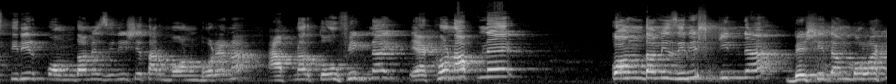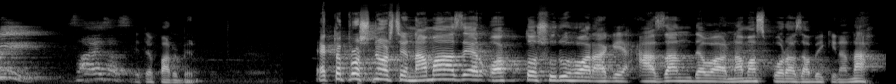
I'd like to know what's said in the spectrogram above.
স্ত্রীর কম দামে জিনিসে তার মন ভরে না, আপনার তৌফিক নাই, এখন আপনি কম দামি জিনিস কিনা বেশি দাম বলা কি? এটা পারবেন। একটা প্রশ্ন আসছে, নামাজের অক্ত শুরু হওয়ার আগে আজান দেওয়া নামাজ পড়া যাবে কিনা? না।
